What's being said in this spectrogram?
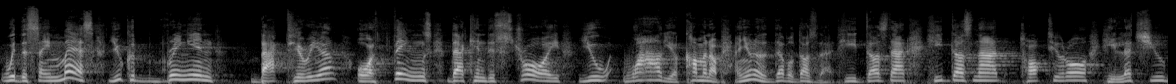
with the same mess, you could bring in bacteria or things that can destroy you while you're coming up. And you know, the devil does that. He does that. He does not talk to you at all. He lets you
